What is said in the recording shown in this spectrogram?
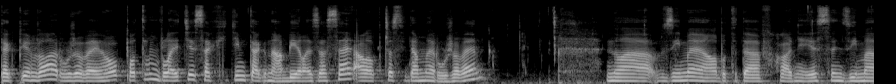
Tak pijem veľa rúžového. Potom v lete sa chytím tak na biele zase, ale občas si dáme rúžové. No a v zime, alebo teda v chladne jeseň, zima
